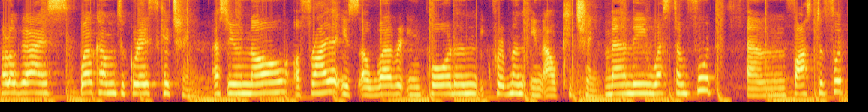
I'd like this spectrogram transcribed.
Hello guys, welcome to Grace Kitchen. As you know, a fryer is a very important equipment in our kitchen. Many Western food and fast food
